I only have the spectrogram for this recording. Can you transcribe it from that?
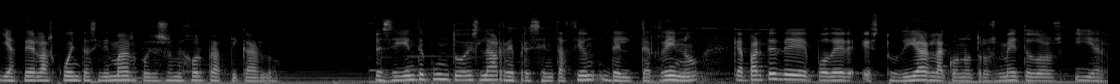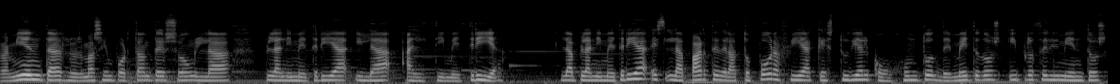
y hacer las cuentas y demás, pues eso es mejor practicarlo. El siguiente punto es la representación del terreno, que aparte de poder estudiarla con otros métodos y herramientas, los más importantes son la planimetría y la altimetría. La planimetría es la parte de la topografía que estudia el conjunto de métodos y procedimientos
